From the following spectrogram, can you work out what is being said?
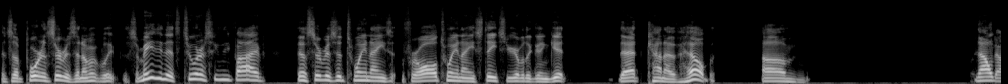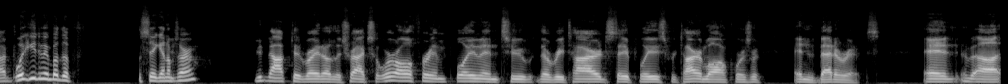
it's an important service. And I'm it's amazing that it's 265 the service in 29 for all 29 states. You're able to get that kind of help. Um, now, what do you think about the? Say again. I'm sorry. You knocked it right on the track. So we're offering employment to the retired state police, retired law enforcement, and veterans. And uh,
